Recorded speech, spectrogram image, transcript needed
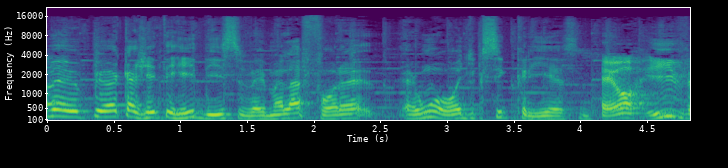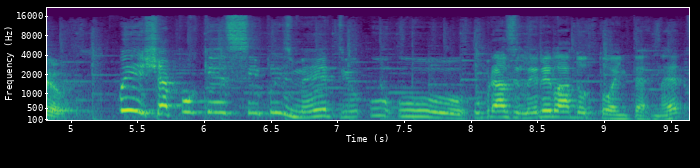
Velho, o pior é que a gente ri disso, velho, mas lá fora é um ódio que se cria, assim. É horrível. Bicho, é porque simplesmente o, o, o brasileiro ele adotou a internet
